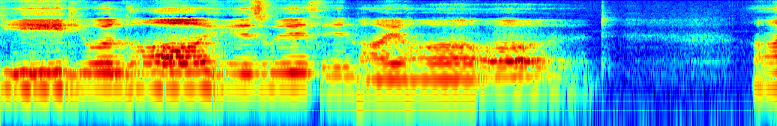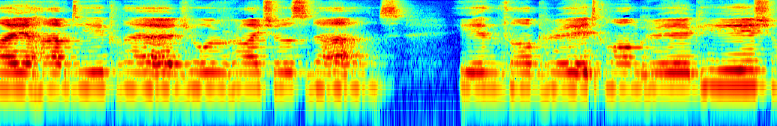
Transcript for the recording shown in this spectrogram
Indeed, your law is within my heart. I have declared your righteousness in the great congregation.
